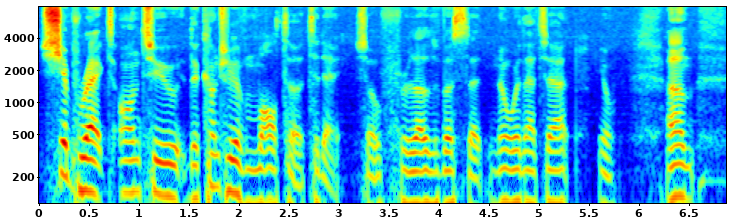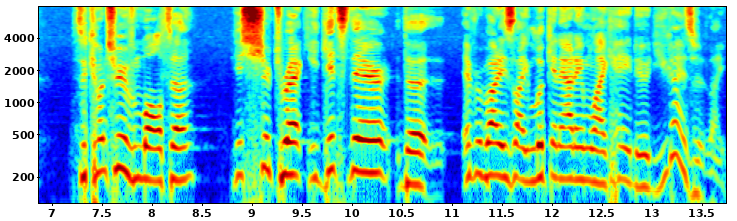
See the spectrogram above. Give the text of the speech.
shipwrecked onto the country of Malta today. So, for those of us that know where that's at, you know, um, it's the country of Malta. He gets shipwrecked. He gets there. The everybody's like looking at him like, "Hey, dude, you guys are like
